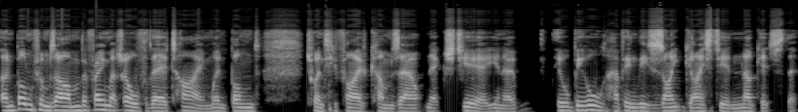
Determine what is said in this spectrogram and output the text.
and Bond films are very much over their time. When Bond 25 comes out next year, you know, it will be all having these zeitgeistian nuggets that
